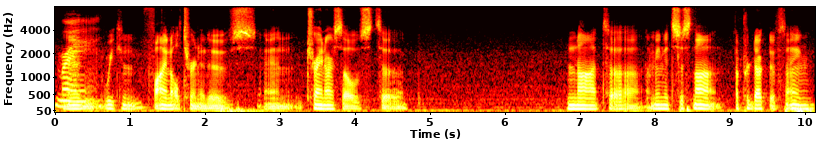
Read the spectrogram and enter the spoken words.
Right. And we can find alternatives and train ourselves to not. Uh, I mean, it's just not a productive thing.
